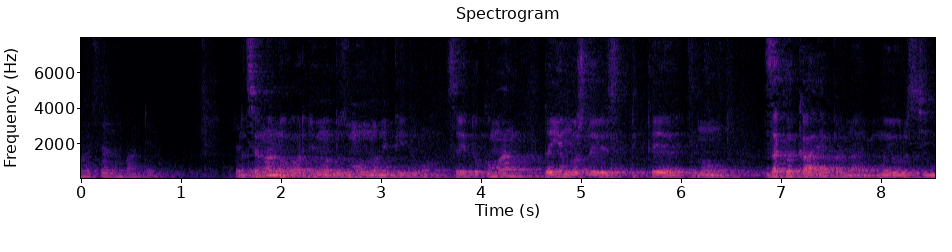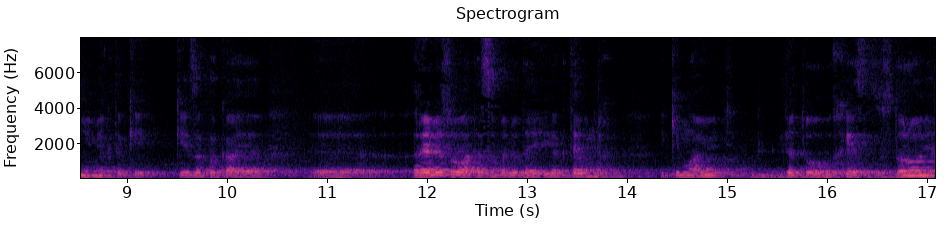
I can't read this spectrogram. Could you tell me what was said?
в Національну гвардію? Національну гвардію ми безумовно не підемо. Цей документ дає можливість піти, ну, закликає принаймні, ми його розцінюємо як такий, який закликає е, реалізувати себе людей активних, які мають для того хист здоров'я,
